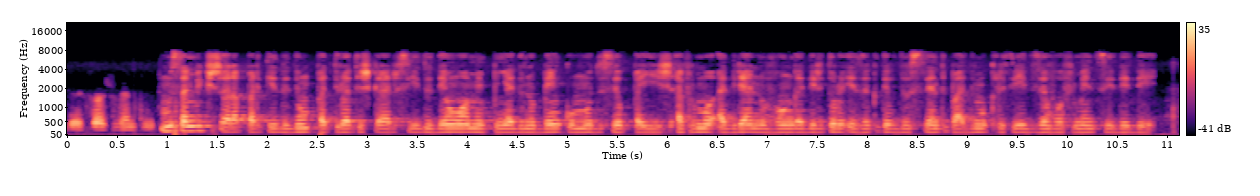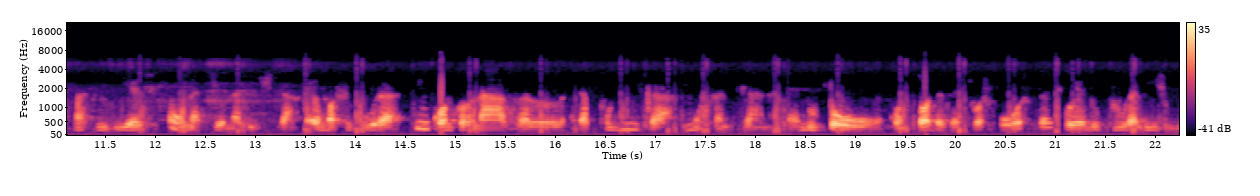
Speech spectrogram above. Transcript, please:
dessa juventude. Moçambique chora a partida de um patriota esclarecido, de um homem empenhado no bem comum do seu país, afirmou Adriano Vonga, diretor executivo do Centro para a Democracia e Desenvolvimento CDD. Máximo Dias é um nacionalista, é uma figura incontornável da política moçambicana. Lutou com todas as suas forças pelo pluralismo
